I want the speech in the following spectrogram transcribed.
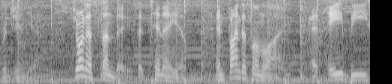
Virginia. Join us Sundays at 10 a.m. and find us online at abch.org.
